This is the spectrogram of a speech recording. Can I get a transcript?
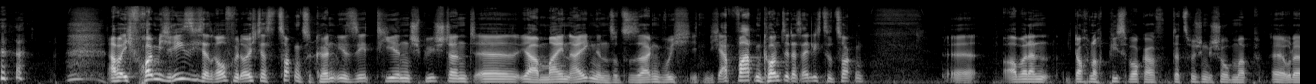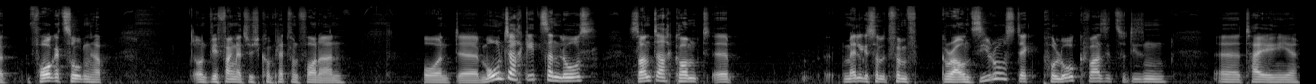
Aber ich freue mich riesig darauf, mit euch das zocken zu können. Ihr seht hier einen Spielstand, äh, ja, meinen eigenen sozusagen, wo ich nicht abwarten konnte, das endlich zu zocken. Äh, aber dann doch noch Peace Walker dazwischen geschoben habe, äh, oder vorgezogen habe. Und wir fangen natürlich komplett von vorne an. Und äh, Montag geht's dann los. Sonntag kommt äh, Metal Gear Solid 5 Ground Zeroes, der Polo quasi zu diesem äh, Teil hier.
